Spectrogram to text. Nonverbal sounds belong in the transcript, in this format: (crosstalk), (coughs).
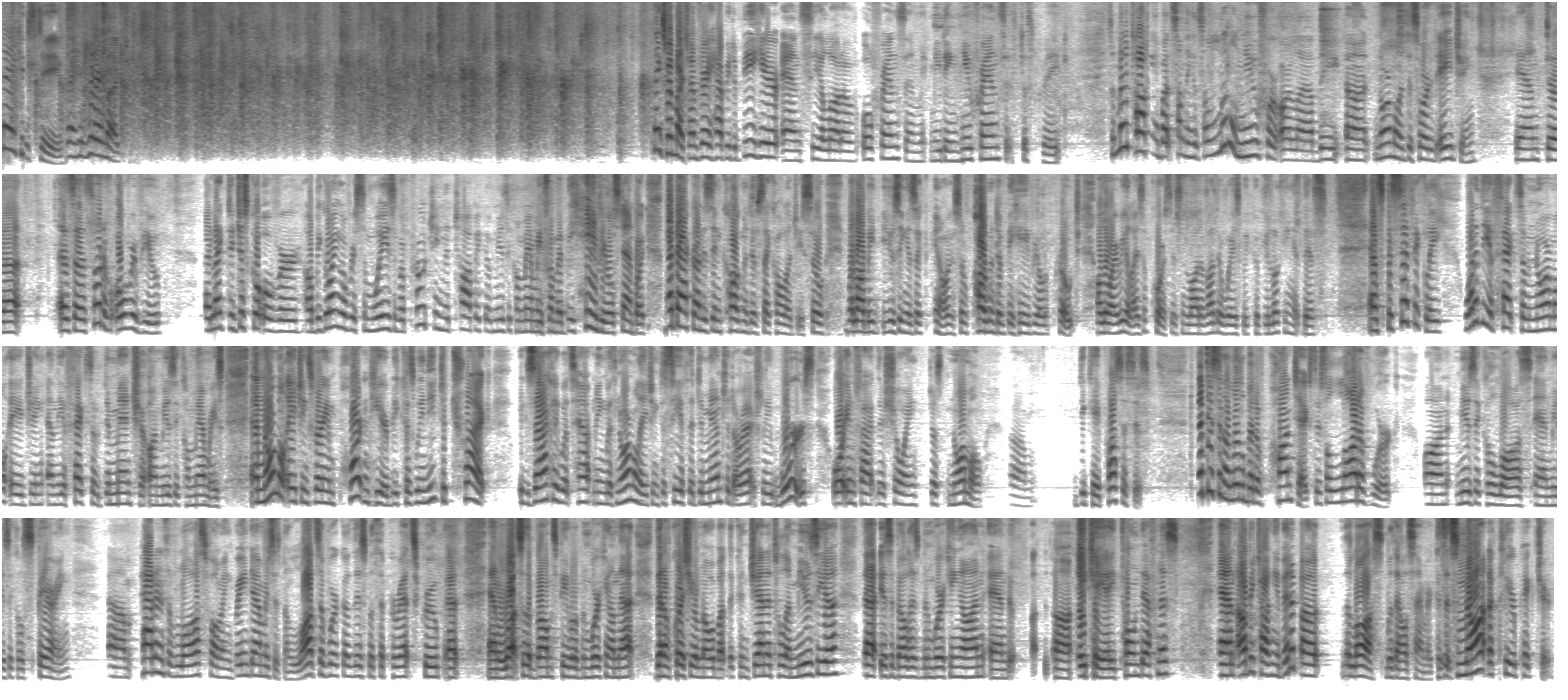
Thank you, Steve. Thank you very much. Thanks very much. I'm very happy to be here and see a lot of old friends and meeting new friends. It's just great. So I'm going to be talking about something that's a little new for our lab, the uh, normal and disordered aging. And uh, as a sort of overview, I'd like to just go over, I'll be going over some ways of approaching the topic of musical memory from a behavioral standpoint. My background is in cognitive psychology, so what I'll be using is a you know, a sort of cognitive behavioral approach, although I realize, of course, there's a lot of other ways we could be looking at this. And specifically, what are the effects of normal aging and the effects of dementia on musical memories? And normal aging is very important here because we need to track exactly what's happening with normal aging to see if the demented are actually worse or in fact they're showing just normal um, decay processes. To put this in a little bit of context, there's a lot of work on musical loss and musical sparing um, patterns of loss following brain damage. There's been lots of work on this with the Peretz group, at, and lots of the BRAMS people have been working on that. Then, of course, you'll know about the congenital amusia that Isabelle has been working on, and uh, AKA tone deafness. And I'll be talking a bit about the loss with Alzheimer because it's not a clear picture.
